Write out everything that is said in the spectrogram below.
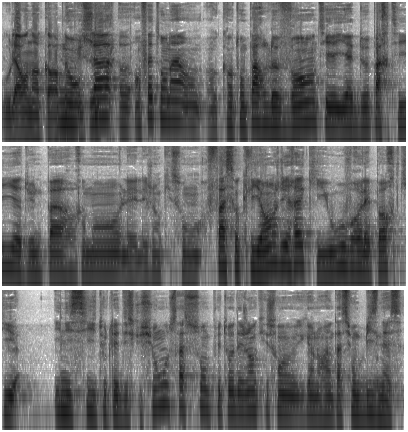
ou là on a encore un peu Non, plus là, euh, en fait, on a, on- quand on parle de vente, il y a- il y a deux parties. Il y a d'une part vraiment les, les gens qui sont face aux clients, je dirais, qui ouvrent les portes, qui initient toutes les discussions. Ça, ce sont plutôt des gens qui sont qui ont une orientation business,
